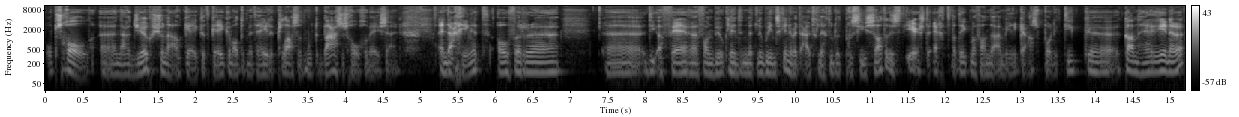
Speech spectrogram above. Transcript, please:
op school uh, naar het jeugdjournaal keek. Dat keken we altijd met de hele klas. Dat moet de basisschool geweest zijn. En daar ging het over... Uh, uh, die affaire van Bill Clinton met Lewinsky. En er werd uitgelegd hoe dat precies zat. Dat is het eerste echt wat ik me van de Amerikaanse politiek uh, kan herinneren.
